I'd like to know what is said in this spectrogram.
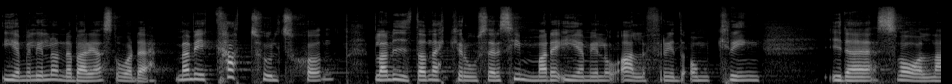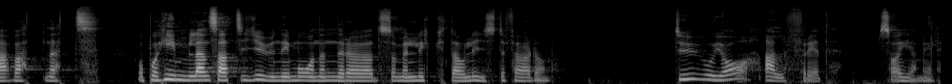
Emil i Lönneberga står det. Men vid Katthultssjön bland vita näckrosor simmade Emil och Alfred omkring i det svalna vattnet. Och på himlen satt junimånen röd som en lykta och lyste för dem. Du och jag, Alfred, sa Emil.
